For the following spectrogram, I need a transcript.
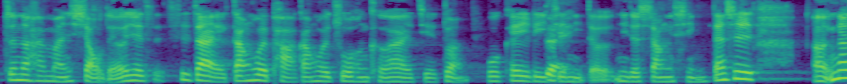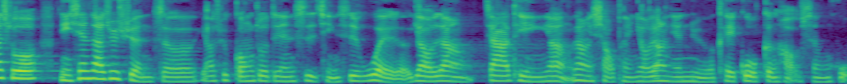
真的还蛮小的，而且是是在刚会爬、刚会坐、很可爱的阶段，我可以理解你的你的伤心。但是，呃，应该说你现在去选择要去工作这件事情，是为了要让家庭、让让小朋友、让你的女儿可以过更好的生活。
